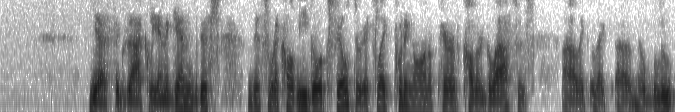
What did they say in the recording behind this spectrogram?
yes, exactly. And again, this this what I call the egoic filter. It's like putting on a pair of colored glasses, uh, like like uh, you know blue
